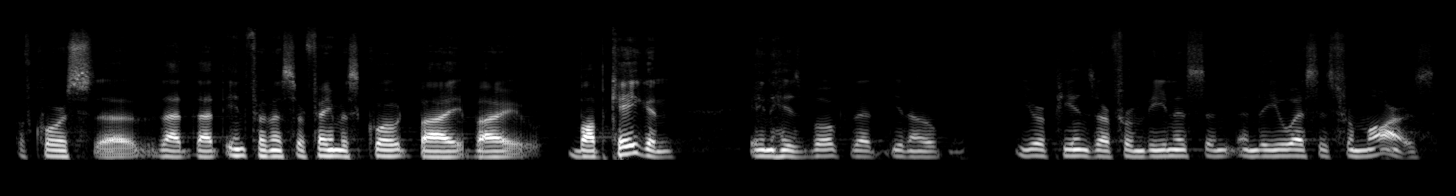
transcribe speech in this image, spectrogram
of course, uh, that, that infamous or famous quote by, by Bob Kagan in his book that, you know, Europeans are from Venus and, and the US is from Mars.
